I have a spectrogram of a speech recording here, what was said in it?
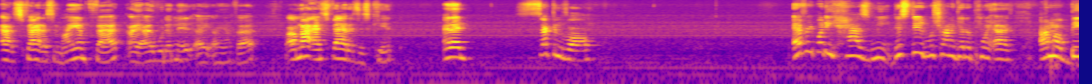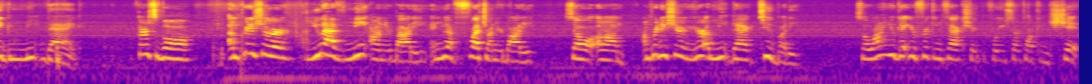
as fat as him. I am fat. I, I would admit I, I am fat. But I'm not as fat as this kid. And then, second of all, everybody has meat. This dude was trying to get a point as I'm a big meat bag. First of all, I'm pretty sure you have meat on your body and you have flesh on your body. So, um, I'm pretty sure you're a meat bag too, buddy. So why don't you get your freaking facts straight before you start talking shit?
